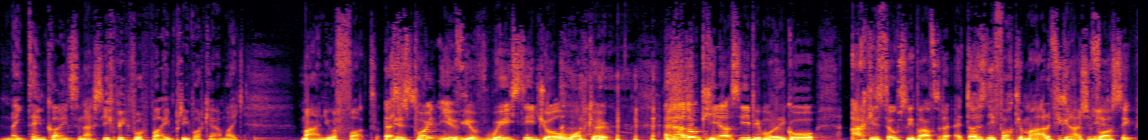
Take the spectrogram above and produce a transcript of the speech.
nighttime clients and I see people buying pre-workout, I'm like, man, you're fucked. This is point you've you've wasted your workout, and I don't care. See people who go, I can still sleep after it. It doesn't fucking matter if you can actually Yeah. fall asleep.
